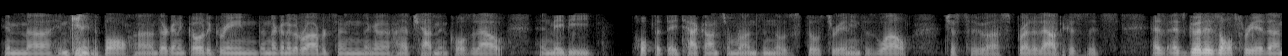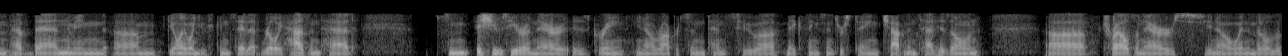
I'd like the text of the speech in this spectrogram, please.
him uh, him getting the ball. Uh, they're going to go to Green, then they're going to go to Robertson. They're going to have Chapman close it out, and maybe hope that they tack on some runs in those those three innings as well, just to uh, spread it out because it's as as good as all three of them have been. I mean, um, the only one you can say that really hasn't had some issues here and there is Green. You know, Robertson tends to uh, make things interesting. Chapman's had his own uh, trials and errors, you know, in the middle of the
